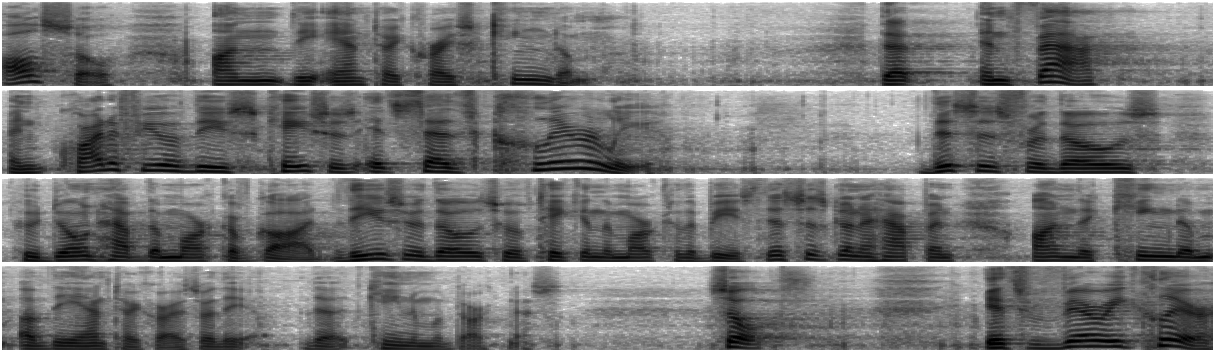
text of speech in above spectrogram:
also on the Antichrist kingdom. That, in fact, in quite a few of these cases, it says clearly this is for those who don't have the mark of God. These are those who have taken the mark of the beast. This is going to happen on the kingdom of the Antichrist or the, the kingdom of darkness. So it's very clear.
